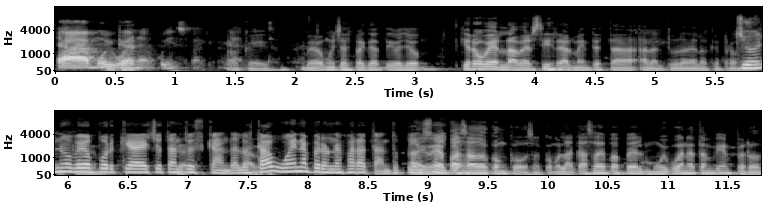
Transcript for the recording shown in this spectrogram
Ah, muy buena, Queen's Ok, veo mucha expectativa. Yo quiero verla, a ver si realmente está a la altura de lo que promete. Yo no veo por qué ha hecho tanto escándalo. Está buena, pero no es para tanto, pienso a mí me ha pasado con cosas, como La Casa de Papel, muy buena también, pero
